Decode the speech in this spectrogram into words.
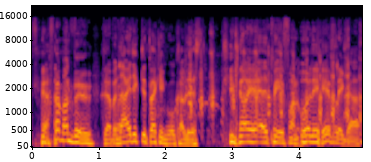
Ja. Wenn man will. Der beleidigte Backing-Vokalist. Die neue LP von Uli Hefliger.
